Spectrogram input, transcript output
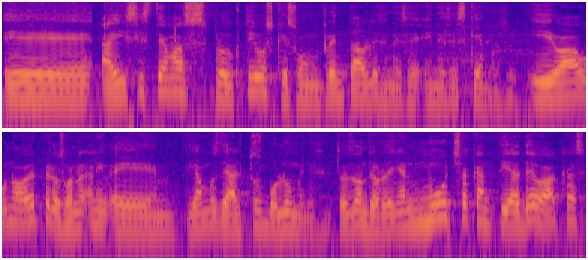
Eh, hay sistemas productivos que son rentables en ese, en ese esquema. Y va uno a ver, pero son, eh, digamos, de altos volúmenes. Entonces, donde ordeñan mucha cantidad de vacas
